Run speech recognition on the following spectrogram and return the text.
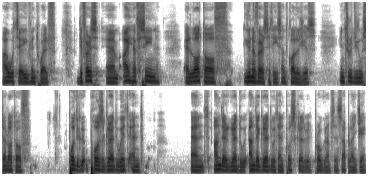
I would say even 12. The first, um, I have seen a lot of universities and colleges introduce a lot of postgraduate and and undergraduate, undergraduate and postgraduate programs in supply chain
